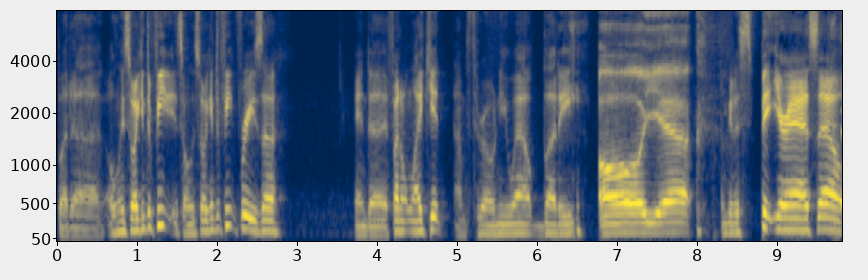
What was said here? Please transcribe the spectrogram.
But uh only so I can defeat it's only so I can defeat Frieza. And uh if I don't like it, I'm throwing you out, buddy. Oh, yeah. I'm gonna spit your ass out.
